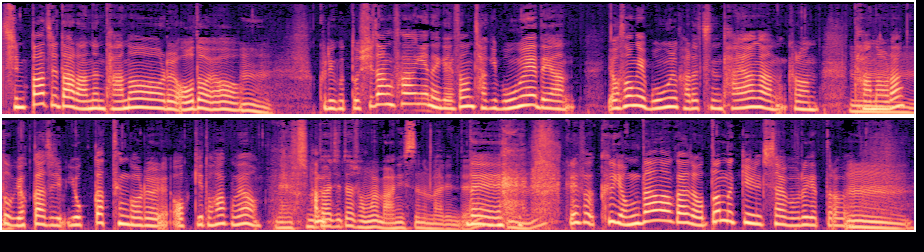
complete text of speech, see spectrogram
짐 빠지다라는 단어를 얻어요. 음. 그리고 또 시장 상인에게선 자기 몸에 대한 여성의 몸을 가르치는 다양한 그런 단어랑 음. 또몇 가지 욕 같은 거를 얻기도 하고요. 네, 짐바지다 정말 많이 쓰는 말인데. 네. 음. 그래서 그 영단어가 어떤 느낌일지 잘 모르겠더라고요. 음.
